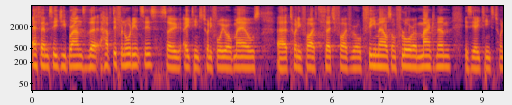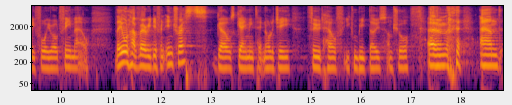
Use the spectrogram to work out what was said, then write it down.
FMCG brands that have different audiences. So 18 to 24 year old males, uh, 25 to 35 year old females on Flora. Magnum is the 18 to 24 year old female. They all have very different interests girls, gaming, technology, food, health. You can read those, I'm sure. Um, and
